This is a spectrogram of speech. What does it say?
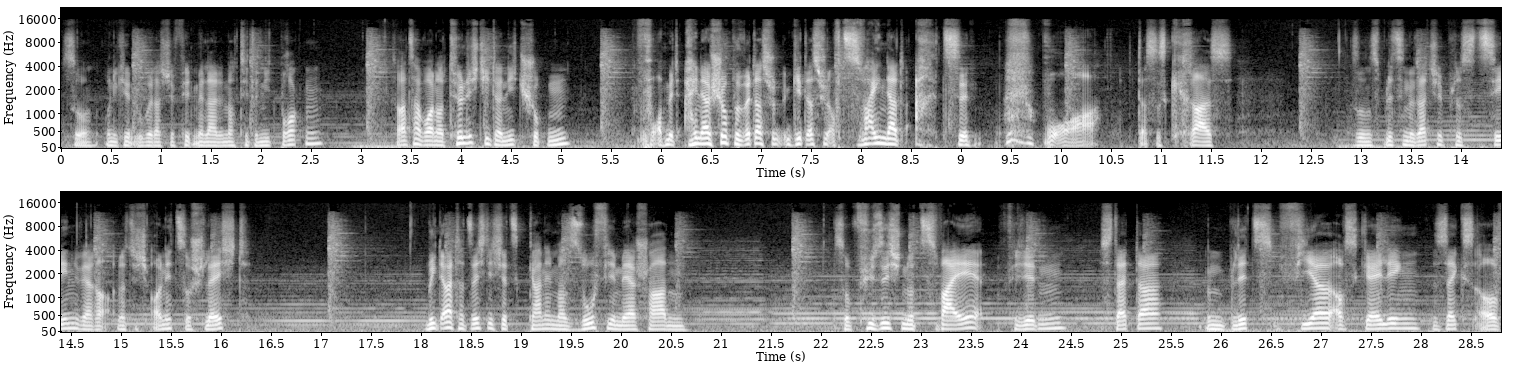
So, Unikin Uber, da fehlt mir leider noch Titanitbrocken. So, Anzahl braucht natürlich Titanitschuppen. Boah, mit einer Schuppe wird das schon, geht das schon auf 218. Boah, das ist krass. So ein Splitz Nodachi plus 10 wäre natürlich auch nicht so schlecht. Bringt aber tatsächlich jetzt gar nicht mal so viel mehr Schaden. So physisch nur 2 für jeden Stat da. Und Blitz 4 auf Scaling, 6 auf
